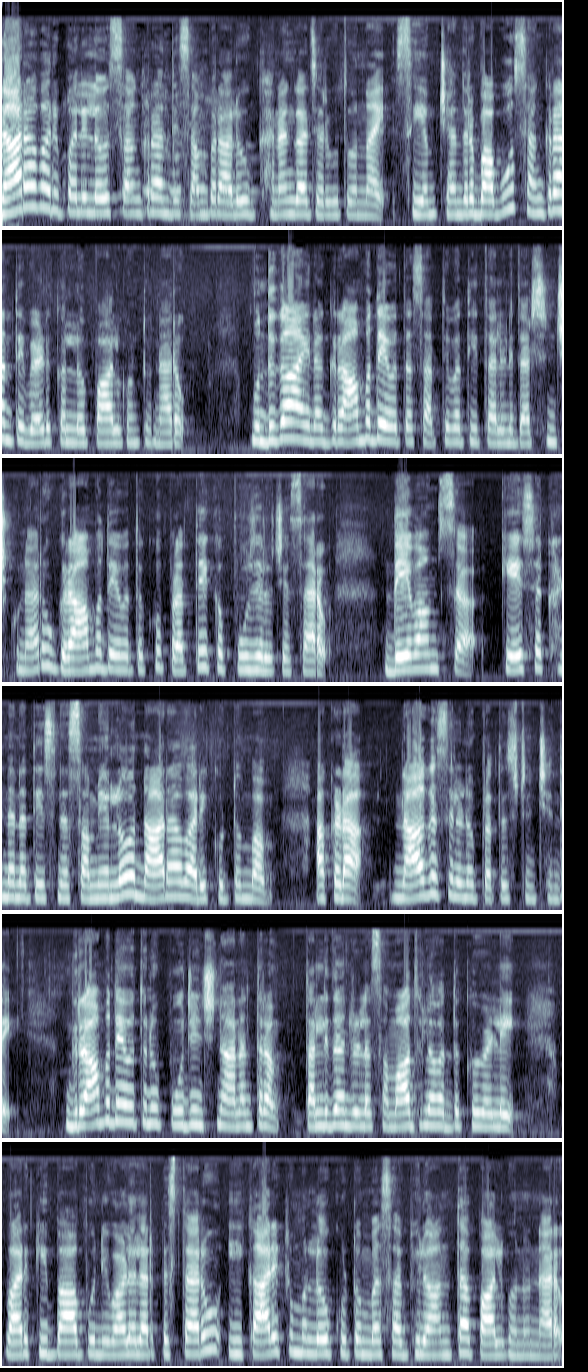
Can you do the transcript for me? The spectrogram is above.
నారావారిపల్లిలో సంక్రాంతి సంబరాలు ఘనంగా జరుగుతున్నాయి. సీఎం చంద్రబాబు సంక్రాంతి వేడుకల్లో పాల్గొంటున్నారు. ముందుగా ఆయన గ్రామదేవత సత్యవతి తల్లిని దర్శించుకున్నారు. గ్రామదేవతకు ప్రత్యేక పూజలు చేశారు. దేవాంశ కేశఖండన తీసిన సమయంలో నారావారి కుటుంబం అక్కడ నాగశిలను ప్రతిష్ఠించింది. గ్రామదేవతను పూజించిన అనంతరం తల్లిదండ్రుల సమాధుల వద్దకు వెళ్ళి వారికి బాబు నివాళులర్పిస్తారు ఈ కార్యక్రమంలో కుటుంబ సభ్యులు అంతా పాల్గొనున్నారు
